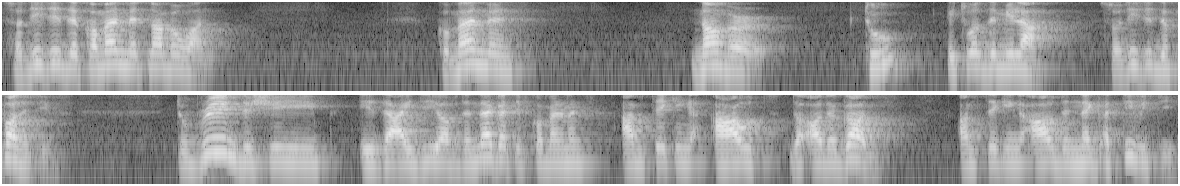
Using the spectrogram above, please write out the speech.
So, this is the commandment number one. Commandment number two, it was the milah. So, this is the positive. To bring the sheep is the idea of the negative commandments. I'm taking out the other gods. I'm taking out the negativity.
